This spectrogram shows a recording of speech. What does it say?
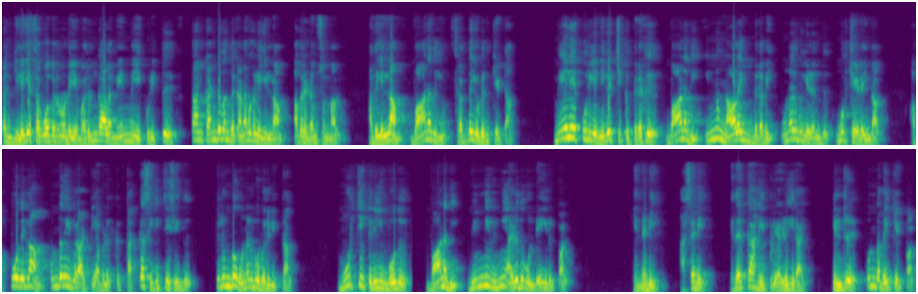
தன் இளைய சகோதரனுடைய வருங்கால மேன்மையை குறித்து தான் கண்டு வந்த கனவுகளை எல்லாம் அவளிடம் சொன்னாள். அதையெல்லாம் வானதியும் சிரத்தையுடன் கேட்டாள் மேலே கூறிய நிகழ்ச்சிக்கு பிறகு வானதி இன்னும் நாலைந்து தடவை உணர்வு இழந்து மூர்ச்சையடைந்தாள். அப்போதெல்லாம் குந்தவை விராட்டி அவளுக்கு தக்க சிகிச்சை செய்து திரும்ப உணர்வு வருவித்தாள். மூர்ச்சை தெளியும் போது வானதி விம்மி விம்மி அழுது கொண்டே இருப்பாள். என்னடி அசடே எதற்காக இப்படி அழுகிறாய்? என்று குந்தவை கேட்பாள்.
